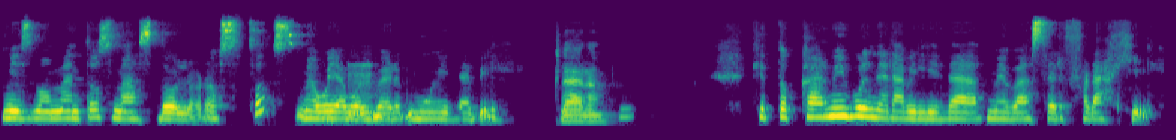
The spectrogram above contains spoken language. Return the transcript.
mis momentos más dolorosos, me voy a volver muy débil. Claro. Que tocar mi vulnerabilidad me va a hacer frágil,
